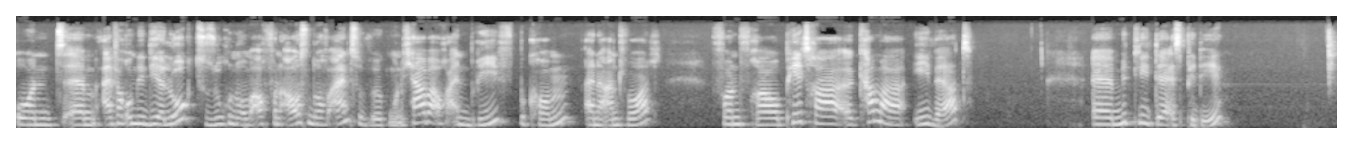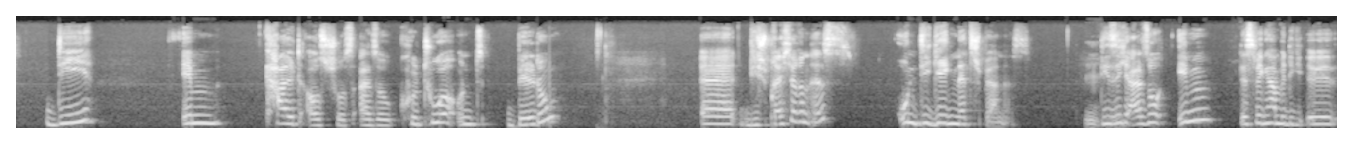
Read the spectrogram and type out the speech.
und ähm, einfach um den Dialog zu suchen, um auch von außen darauf einzuwirken. Und ich habe auch einen Brief bekommen, eine Antwort von Frau Petra äh, Kammer-Ewert, äh, Mitglied der SPD, die im Kaltausschuss, also Kultur und Bildung, äh, die Sprecherin ist und die gegen Netzsperren ist. Mhm. Die sich also im, deswegen haben wir die äh,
